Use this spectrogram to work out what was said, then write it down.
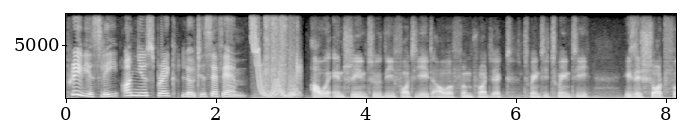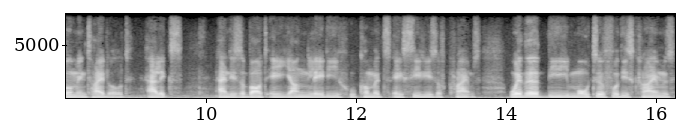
Previously on Newsbreak, Lotus FM. Our entry into the 48 Hour Film Project 2020 is a short film entitled Alex and is about a young lady who commits a series of crimes. Whether the motive for these crimes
